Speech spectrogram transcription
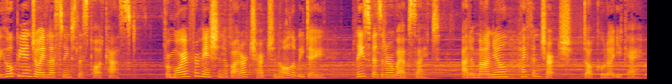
We hope you enjoyed listening to this podcast. For more information about our church and all that we do, please visit our website at emmanuel-church.co.uk.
